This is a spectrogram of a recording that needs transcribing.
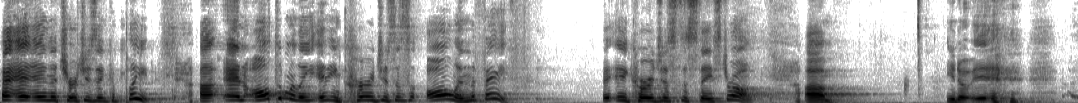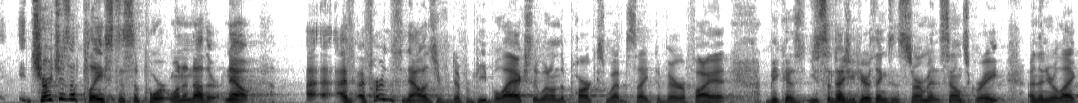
And, and the church is incomplete. Uh, and ultimately, it encourages us all in the faith, it encourages us to stay strong. Um, you know, it, church is a place to support one another. Now, I, have I've heard this analogy from different people. I actually went on the Parks website to verify it because you, sometimes you hear things in sermon, it sounds great, and then you're like,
